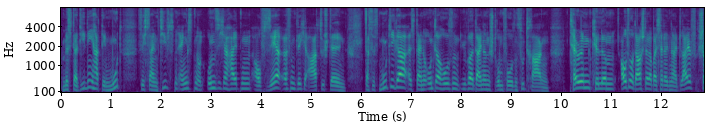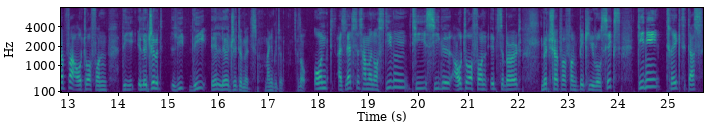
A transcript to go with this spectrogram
Mr. Dini hat den Mut, sich seinen tiefsten Ängsten und Unsicherheiten auf sehr öffentliche Art zu stellen. Das ist mutiger, als deine Unterhosen über deinen Strumpfhosen zu tragen. Taryn Killam, Autor, Darsteller bei Saturday Night Live, Schöpfer, Autor von The, Illegit The Illegitimates. Meine Güte. So, und als letztes haben wir noch Steven T. Siegel, Autor von It's a Bird, Mitschöpfer von Big Hero 6. Dini trägt das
